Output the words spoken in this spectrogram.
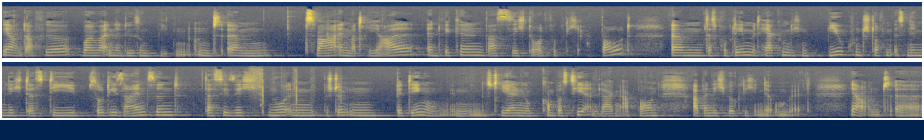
Ja, und dafür wollen wir eine Lösung bieten. Und ähm, zwar ein Material entwickeln, was sich dort wirklich abbaut. Ähm, das Problem mit herkömmlichen Biokunststoffen ist nämlich, dass die so designt sind, dass sie sich nur in bestimmten Bedingungen, in industriellen Kompostieranlagen abbauen, aber nicht wirklich in der Umwelt. Ja, und äh,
